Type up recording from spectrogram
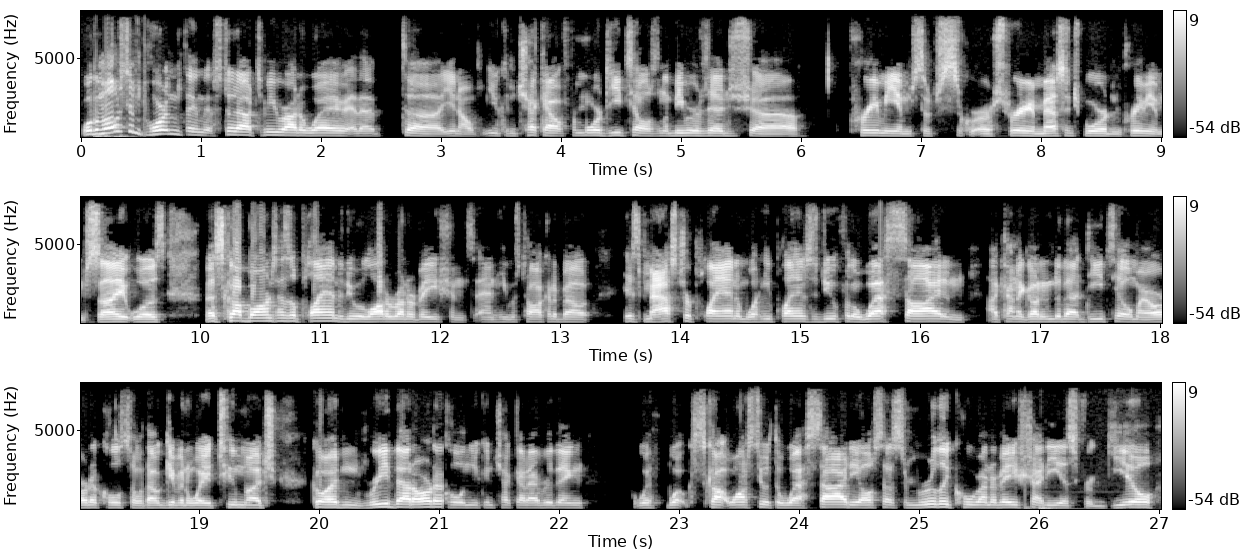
Well, the most important thing that stood out to me right away that uh, you know you can check out for more details on the Beaver's Edge uh, premium subs- or premium message board and premium site was that Scott Barnes has a plan to do a lot of renovations, and he was talking about his master plan and what he plans to do for the west side. And I kind of got into that detail in my article. So without giving away too much, go ahead and read that article, and you can check out everything with what Scott wants to do with the west side. He also has some really cool renovation ideas for Gill,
